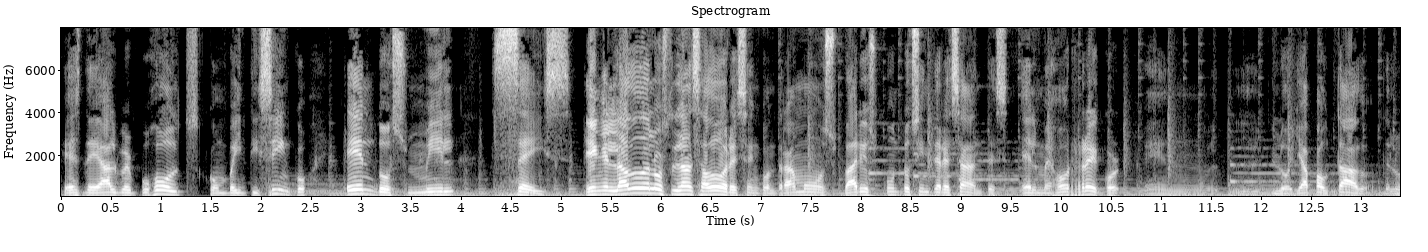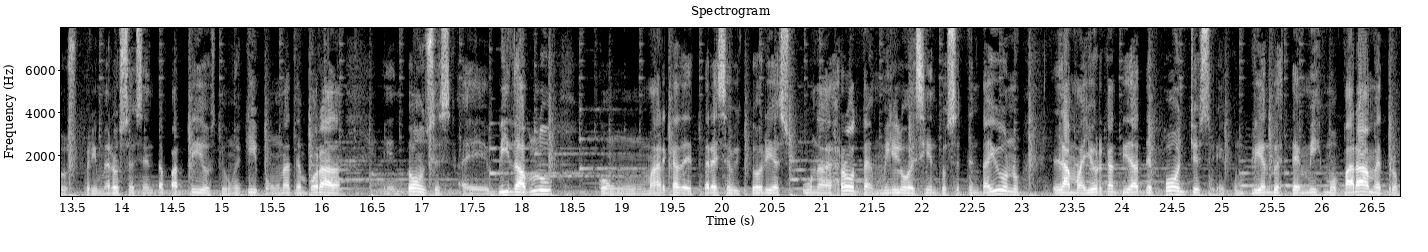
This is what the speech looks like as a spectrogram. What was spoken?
es de Albert Pujols con 25 en 2006. En el lado de los lanzadores encontramos varios puntos interesantes. El mejor récord en lo ya pautado de los primeros 60 partidos de un equipo en una temporada. Entonces, eh, Vida Blue con marca de 13 victorias, una derrota en 1971. La mayor cantidad de ponches, eh, cumpliendo este mismo parámetro,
